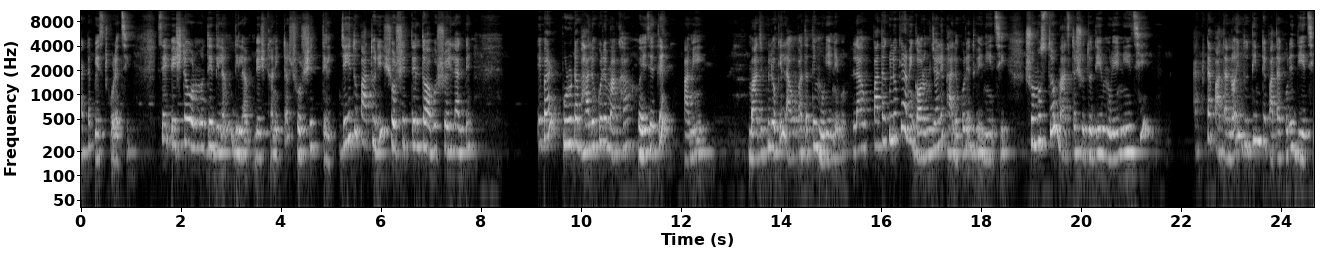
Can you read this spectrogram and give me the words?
একটা পেস্ট করেছি। সেই পেস্টটা ওর মধ্যে দিলাম দিলাম বেশ খানিকটা সর্ষের তেল। যেহেতু পাতুরি, সর্ষের তেল তো অবশ্যই লাগবে। এবার পুরোটা ভালো করে মাখা হয়ে যেতে আমি মাছগুলোকে লাউ পাতাতে মুড়িয়ে নেব। লাউ পাতাগুলোকে আমি গরম জলে ভালো করে ধুয়ে নিয়েছি। সমস্ত মাছটা সুতো দিয়ে মুড়িয়ে নিয়েছি। একটা পাতা নয়, দু তিনটে পাতা করে দিয়েছি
